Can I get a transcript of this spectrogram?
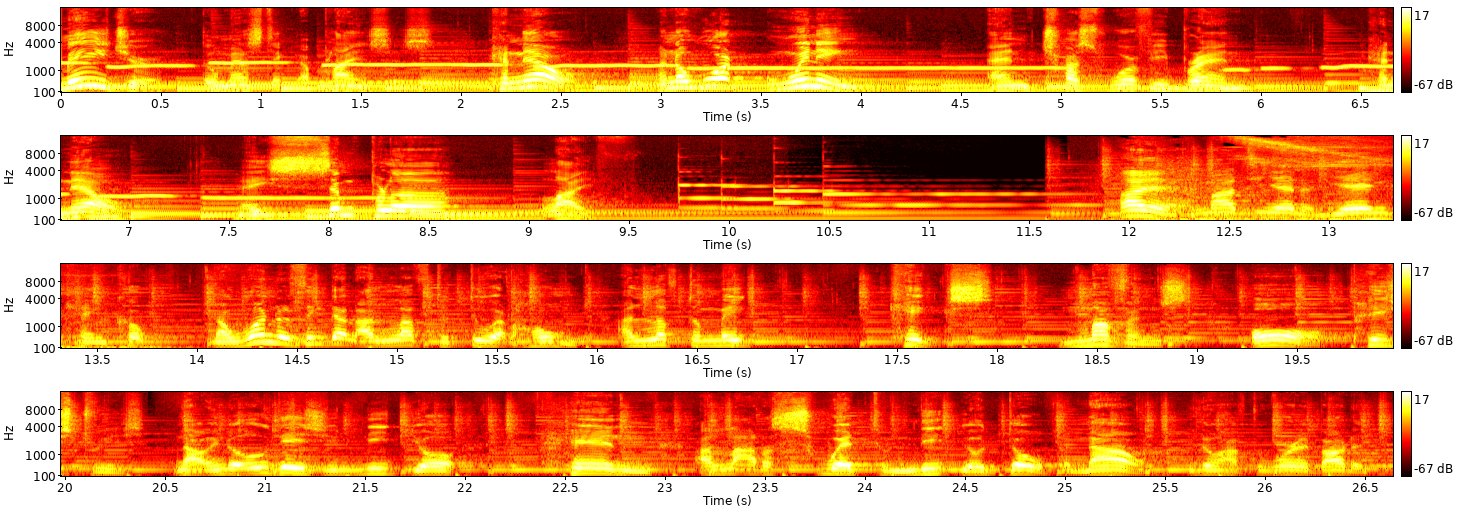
major domestic appliances. Cornell, an award-winning and trustworthy brand. Cornell, a simpler life. Hi, I'm Martin Yan and Yan Can Cook. Now, one of the things that I love to do at home, I love to make cakes, muffins, or pastries. Now, in the old days, you need your hand, a lot of sweat to knead your dough, but now you don't have to worry about it.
